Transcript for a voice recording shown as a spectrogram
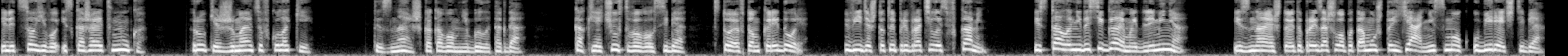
и лицо его искажает мука. Руки сжимаются в кулаки. «Ты знаешь, каково мне было тогда?» Как я чувствовал себя, стоя в том коридоре, видя, что ты превратилась в камень и стала недосягаемой для меня, и зная, что это произошло потому, что я не смог уберечь тебя.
